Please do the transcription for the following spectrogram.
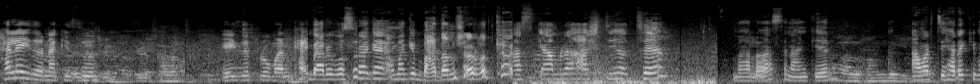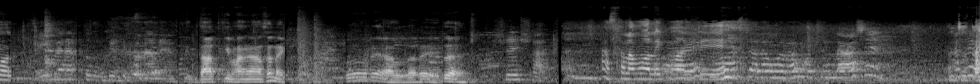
খেলেই তো না কিছু? এই যে প্রমাণ খাই। বারো বছর আগে আমাকে বাদাম শরবত খাওয়া আজকে আমরা আসছি হচ্ছে ভালো আছেন আঙ্কেল? আমার চেহারা কি মন দাঁত কি ভাঙা আছে নাকি? ওরে আল্লাহ রে। আসসালামু আলাইকুম আন্টি। জুতা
